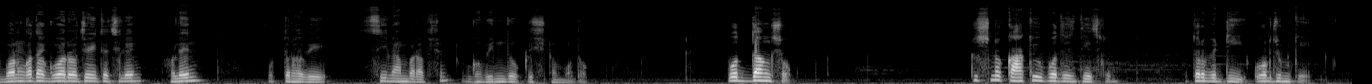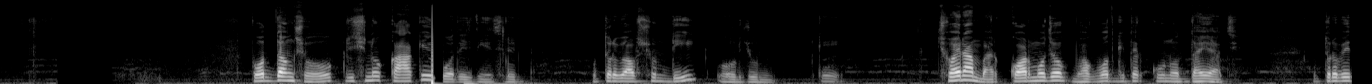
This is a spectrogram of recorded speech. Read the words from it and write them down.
বনগতা গোয়া রচয়িতা ছিলেন, হলেন। উত্তর হবে C number option, Gobinda Krishna Modak পদ্যাংশ কৃষ্ণ কাকে উপদেশ দিয়েছিলেন? উত্তর হবে ডি, অর্জুনকে। পদ্যাংশ কৃষ্ণ কাকে উপদেশ দিয়েছিলেন? উত্তর হবে অপশন ডি অর্জুনকে ছয় নাম্বার, কর্মযোগ ভগবদ্গীতার কোন অধ্যায়ে আছে? উত্তর হবে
